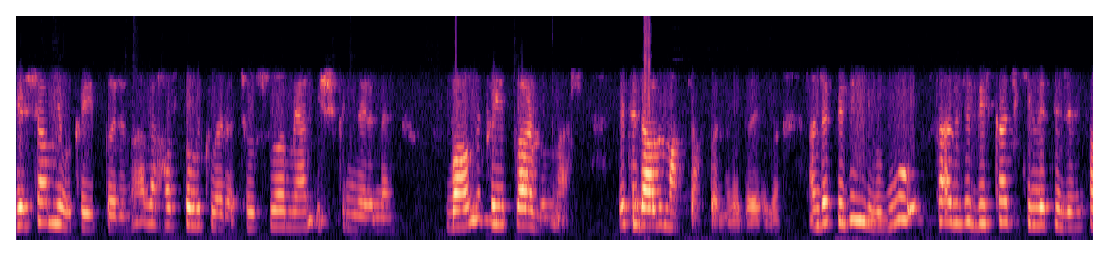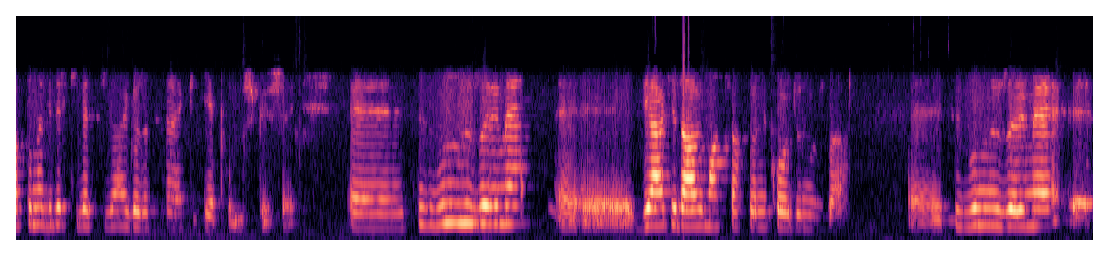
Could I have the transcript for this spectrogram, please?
yaşam yılı kayıplarına ve hastalıklara, çalışılamayan iş günlerine bağlı kayıplar bunlar. Ve tedavi masraflarına dayalı. Ancak dediğim gibi bu sadece birkaç kirletici, hesaplanabilir kirleticiler gözetilerek yapılmış bir şey. E, siz bunun üzerine e, diğer tedavi masraflarını koyduğunuzda, e, siz bunun üzerine e,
